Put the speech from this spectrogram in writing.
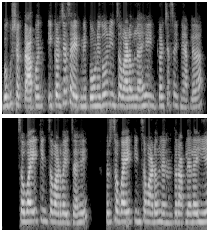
बघू शकता आपण इकडच्या साईडने पावणे दोन इंच वाढवलं आहे. इकडच्या साईडने आपल्याला सव्वा एक इंच वाढवायचं आहे. तर सव्वा एक इंच वाढवल्यानंतर आपल्याला हे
